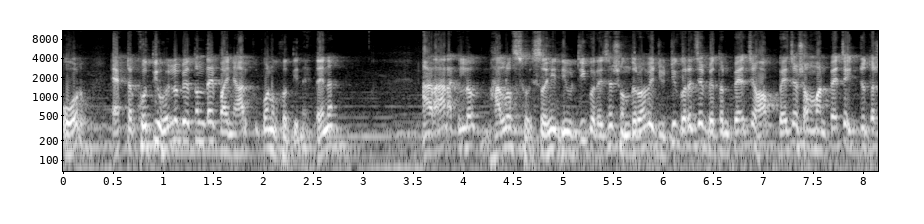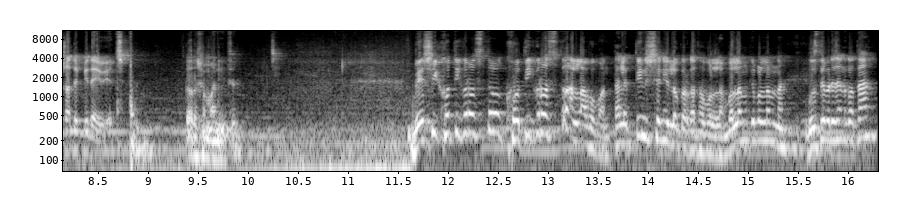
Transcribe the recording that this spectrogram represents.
ওর একটা ক্ষতি হইল, বেতনটাই পাইনি আর কোনো ক্ষতি নেই, তাই না? আর আর এক লোক ভালো সহি- ডিউটি করেছে, সুন্দরভাবে ডিউটি করেছে, বেতন পেয়েছে, হক পেয়েছে, সম্মান পেয়েছে, ইজ্জতের সাথে বিদায় হয়েছে। কত সম্মানিত বেশি ক্ষতিগ্রস্ত ক্ষতিগ্রস্ত আর লাভবান তাহলে তিন শ্রেণির লোকের কথা বললাম। বললাম কি বললাম না? বুঝতে পেরেছেন কথা?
